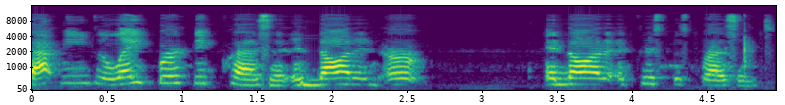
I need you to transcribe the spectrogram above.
That means a late birthday present and not an er and not a Christmas present.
